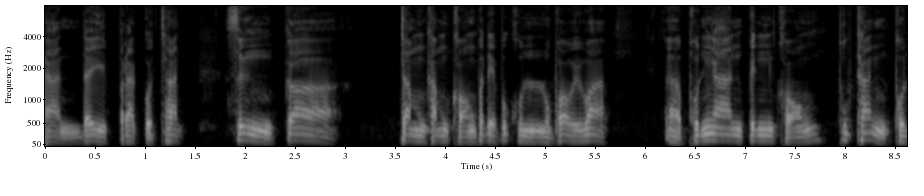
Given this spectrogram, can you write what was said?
งานได้ปรากฏชัด ซึ่งก็จำคำของพระเดชพระคุณหลวงพ่อไว้ว่าผลงานเป็นของทุกท่าน ผล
